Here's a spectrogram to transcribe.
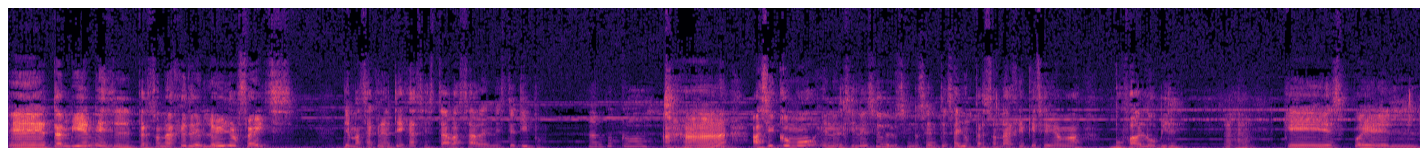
Eh, también el personaje de Leatherface de Masacre en Texas está basado en este tipo. ¿A poco? Ajá. Así como en El silencio de los inocentes hay un personaje que se llama Buffalo Bill, Ujú. que es pues, el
